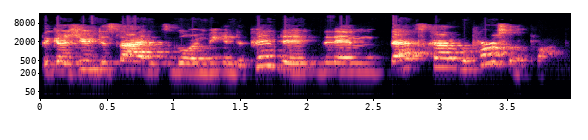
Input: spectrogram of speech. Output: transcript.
because you decided to go and be independent then that's kind of a personal problem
